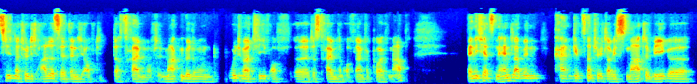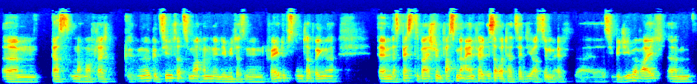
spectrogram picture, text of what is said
zielt natürlich alles letztendlich auf die, das Treiben, auf die Markenbildung und ultimativ auf äh, das Treiben von Offline-Verkäufen ab. Wenn ich jetzt ein Händler bin, gibt es natürlich, glaube ich, smarte Wege, ähm, das nochmal vielleicht ne, gezielter zu machen, indem ich das in den Creatives unterbringe. Ähm, das beste Beispiel, was mir einfällt, ist aber tatsächlich aus dem äh, CPG-Bereich. Ähm,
